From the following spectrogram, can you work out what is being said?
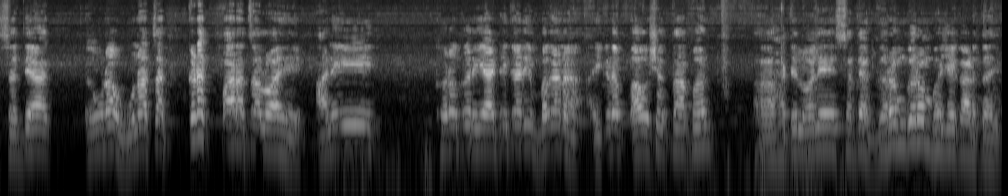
सध्या एवढा उन्हाचा कडक पारा चालू आहे. आणि खरोखर या ठिकाणी बघा ना इकडं पाहू शकता आपण हॉटेलवाले सध्या गरम गरम भजे काढत आहेत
